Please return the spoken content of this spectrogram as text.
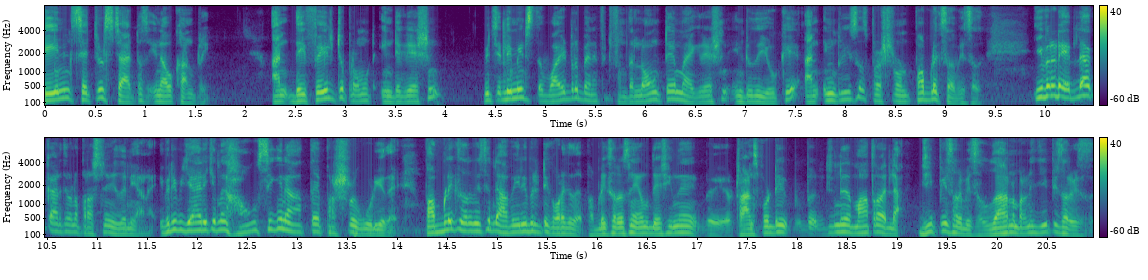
gaining settle status in our country and they fail to promote integration, which limits the wider benefit from the long term migration into the UK and increases pressure on public services. ഇവരുടെ എല്ലാ കാര്യത്തിലുള്ള പ്രശ്നം ഇത് തന്നെയാണ്. ഇവർ വിചാരിക്കുന്ന ഹൗസിങ്ങിനകത്തെ പ്രഷർ കൂടിയത് പബ്ലിക് സർവീസിന്റെ അവൈലബിലിറ്റി കുറഞ്ഞത്. പബ്ലിക് സർവീസ് ഞാൻ ഉദ്ദേശിക്കുന്നത് ട്രാൻസ്പോർട്ടിന്റെ മാത്രമല്ല ജി പി സർവീസസ് ഉദാഹരണം പറഞ്ഞാൽ ജി പി സർവീസസ്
